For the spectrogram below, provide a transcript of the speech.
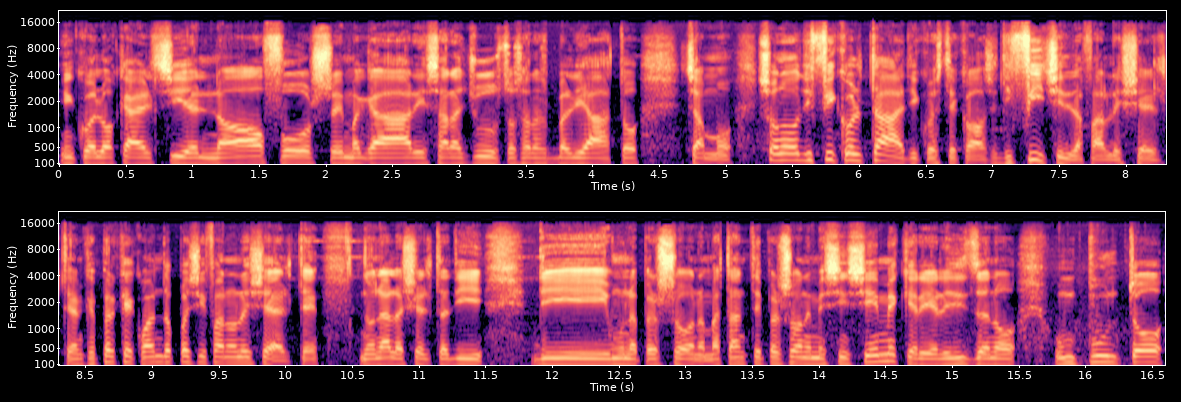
in quello che è il sì e il no, forse magari sarà giusto, sarà sbagliato, diciamo, sono difficoltà di queste cose, difficili da fare le scelte, anche perché quando poi si fanno le scelte non è la scelta di, di una persona, ma tante persone messe insieme che realizzano un punto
